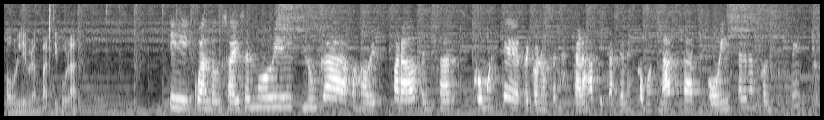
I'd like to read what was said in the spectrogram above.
o un libro en particular? Y cuando usáis el móvil, ¿nunca os habéis parado a pensar cómo es que reconocen las caras aplicaciones como Snapchat o Instagram con sus filtros?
